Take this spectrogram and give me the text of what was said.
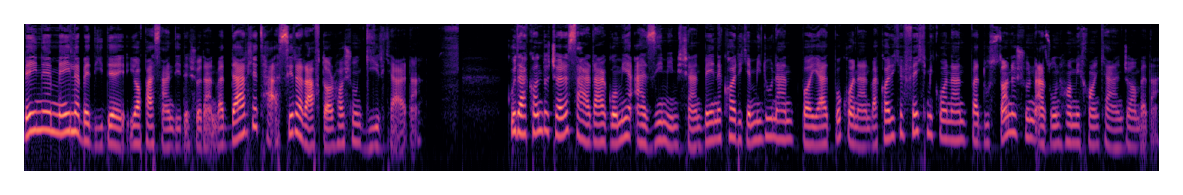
بین میل به دیده یا پسندیده شدن و درک تاثیر رفتارهاشون گیر کردن. کودکان دچار سردرگمی عظیمی میشن بین کاری که می‌دونند باید بکنن و کاری که فکر می‌کنند و دوستانشون از اونها می‌خوان که انجام بدن.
